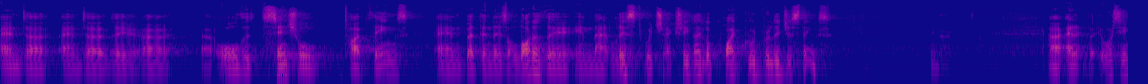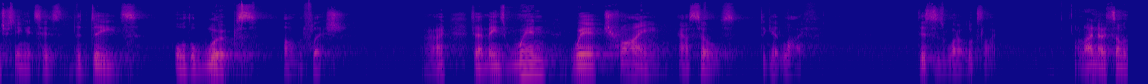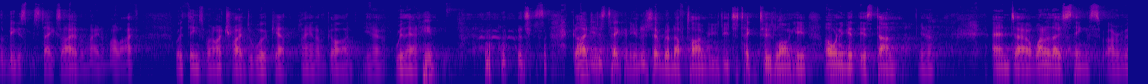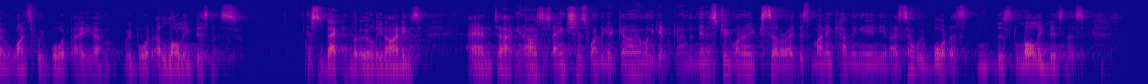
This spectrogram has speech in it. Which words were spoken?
and uh, and uh, they're uh, uh, all the sensual type things. And but then there's a lot of there in that list which actually they look quite good religious things. Uh, and it, what's interesting, it says the deeds or the works of the flesh. All right. So that means when we're trying ourselves to get life, this is what it looks like. Well, I know some of the biggest mistakes I ever made in my life were things when I tried to work out the plan of God, you know, without Him. just, God, you're just taking, you just haven't got enough time. You're just taking too long here. I want to get this done, you know. And uh, one of those things, I remember once we bought a, um, we bought a lolly business. This is back in the early 90s. And, uh, you know, I was just anxious, wanted to get going, wanted to get going to the ministry, wanted to accelerate this money coming in, you know. So we bought a, this lolly business.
